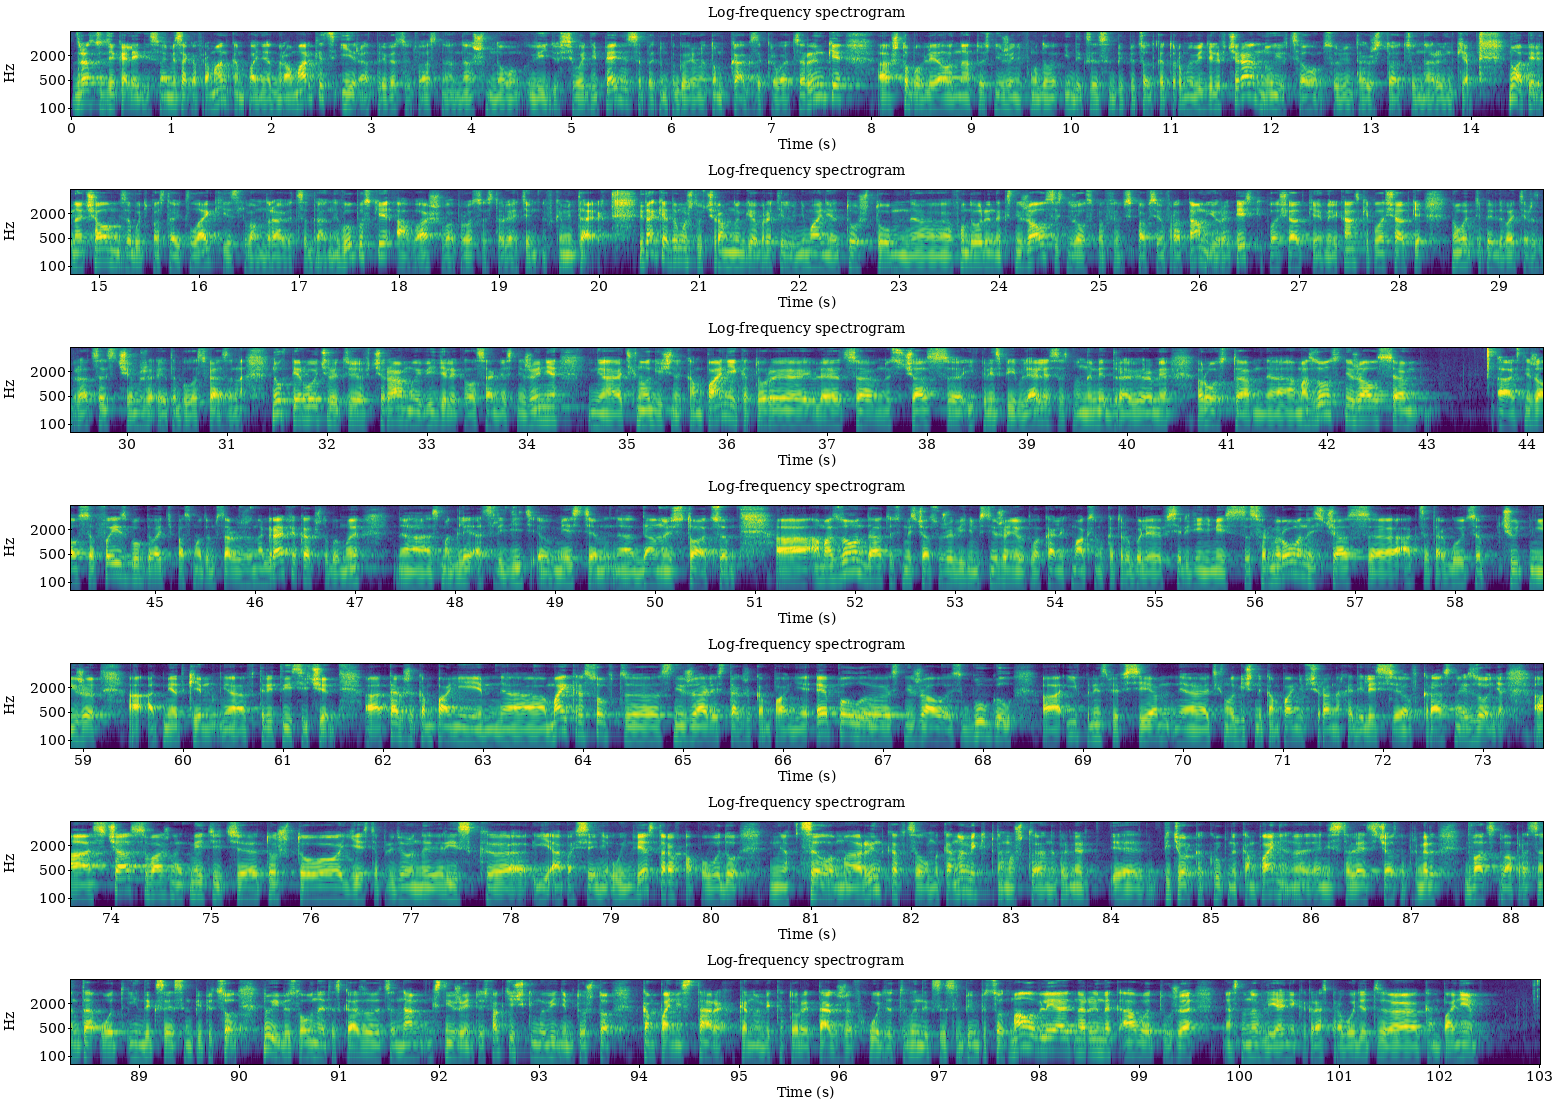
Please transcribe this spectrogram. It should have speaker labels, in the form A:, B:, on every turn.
A: Здравствуйте, коллеги! С вами Саков Роман, компания Admiral Markets и рад приветствовать вас на нашем новом видео. Сегодня пятница, поэтому поговорим о том, как закрываются рынки, а, что повлияло на то снижение фондового индекса S&P 500, который мы видели вчера, ну и в целом обсудим также ситуацию на рынке. Ну а перед началом не забудьте поставить лайк, если вам нравятся данные выпуски, а ваши вопросы оставляйте в комментариях. Итак, я думаю, что вчера многие обратили внимание то, что э, фондовый рынок снижался, снижался по всем фронтам, европейские площадки, американские площадки. Ну вот теперь давайте разбираться с чем же это было связано. Ну, в первую очередь, э, вчера мы видели колоссальное снижение э, технологичных компаний, которые являются, ну, сейчас э, и, в принципе, являлись основными драйверами роста. Amazon снижался, снижался Facebook. Давайте посмотрим сразу же на графиках, чтобы мы а, смогли отследить вместе а, данную ситуацию. Amazon, да, то есть мы сейчас уже видим снижение от локальных максимумов, которые были в середине месяца сформированы. Сейчас акция торгуется чуть ниже отметки в 3000. Также компании Microsoft э, снижались, также компания Apple э, снижалась, Google и в принципе все э, технологичные компании вчера находились в красной зоне. А сейчас важно отметить э, то, что есть определенный риск э, и опасения у инвесторов по поводу в целом рынка, в целом экономики, потому что, например, э, пятерка крупных компаний, они составляют сейчас, например, 22% от индекса S&P 500. Ну и, безусловно, это сказывается на снижении. То есть, фактически мы видим то, что компании старых экономик, которые также входят в индекс S&P 500, мало влияют на рынок, а вот уже основное влияние как раз проводят компании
